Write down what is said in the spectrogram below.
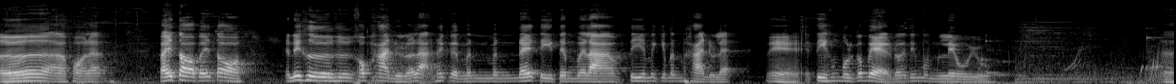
เอออะพอแล้วไปต่อไปต่อ อันนี้คือคือเขาผ่านอยู่แล้วล่ะ ถ้าเกิดมันมันได้ตีเต็มเวลาตีเมื่อกี้มันผ่านอยู่แล้วแหมไอ้ตีข้างบนก็แบกด้วยที่มันเร็วอยู่อะ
